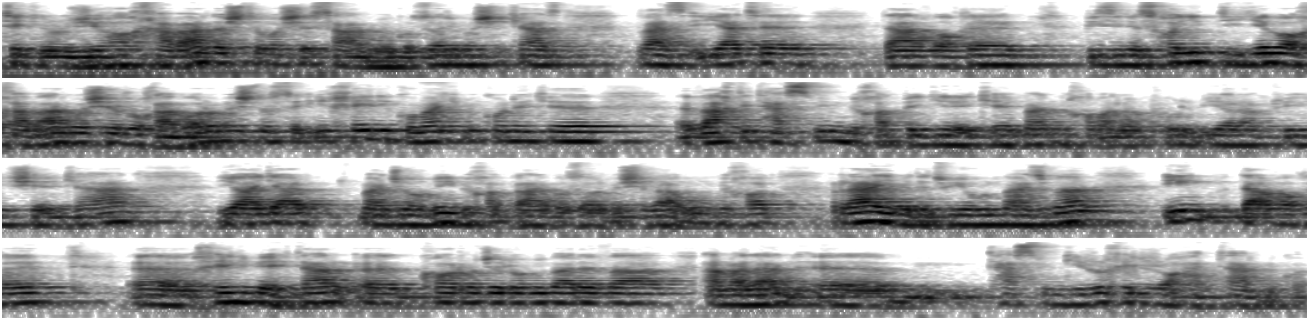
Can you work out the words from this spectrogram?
تکنولوژی ها خبر داشته باشه سرمایه گذاری باشه که از وضعیت در واقع بیزینس های دیگه با خبر باشه رقبا رو بشناسه. این خیلی کمک می‌کنه که وقتی تصمیم می‌خواد بگیره که من می‌خوام الان پول بیارم توی این شرکت یا اگر مجامعی می‌خواد برگزار بشه و اون می‌خواد رأی بده توی اون مجمع این در واقع خیلی بهتر کار رو جلو می‌بره و عملا تصمیم گیری رو خیلی راحت تر می‌کنه.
